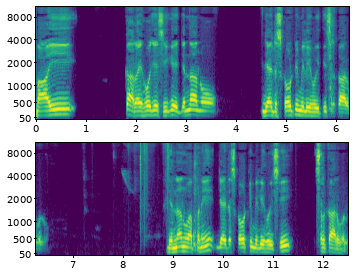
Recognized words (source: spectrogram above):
22 ਘਰ ਇਹੋ ਜਿਹੇ ਸੀਗੇ ਜਿਨ੍ਹਾਂ ਨੂੰ ਜੈਡ ਸਿਕਿਉਰਿਟੀ ਮਿਲੀ ਹੋਈ ਸੀ ਸਰਕਾਰ ਵੱਲੋਂ। ਜਿਨ੍ਹਾਂ ਨੂੰ ਆਪਣੀ ਜੈਡ ਸਿਕਿਉਰਿਟੀ ਮਿਲੀ ਹੋਈ ਸੀ ਸਰਕਾਰ ਵੱਲੋਂ।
